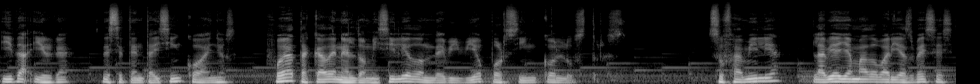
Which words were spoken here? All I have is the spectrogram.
Ida Irga, de 75 años, fue atacada en el domicilio donde vivió por cinco lustros. Su familia la había llamado varias veces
